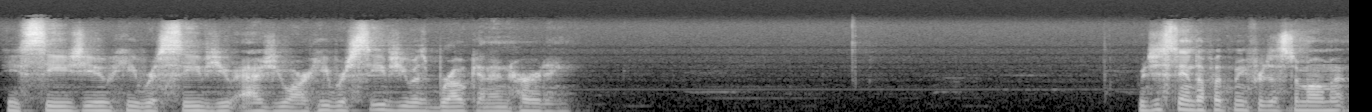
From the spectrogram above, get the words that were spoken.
He sees you, He receives you as you are, He receives you as broken and hurting. Would you stand up with me for just a moment?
